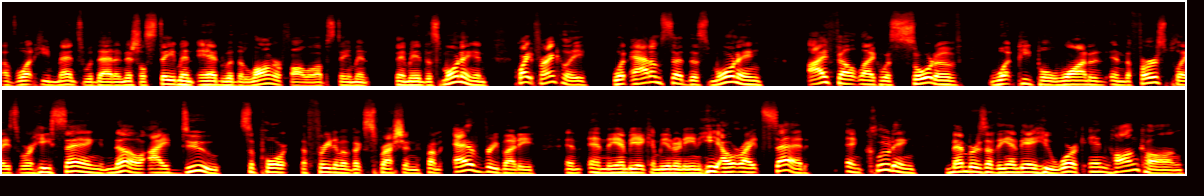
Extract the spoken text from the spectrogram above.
of what he meant with that initial statement and with the longer follow up statement they made this morning. And quite frankly, what Adam said this morning, I felt like was sort of what people wanted in the first place, where he's saying, No, I do support the freedom of expression from everybody in, in the NBA community. And he outright said, including members of the NBA who work in Hong Kong,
